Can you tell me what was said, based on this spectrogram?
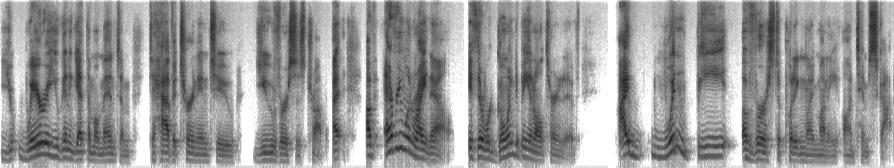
you, where are you going to get the momentum to have it turn into you versus Trump? I, of everyone right now, if there were going to be an alternative, I wouldn't be averse to putting my money on Tim Scott.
